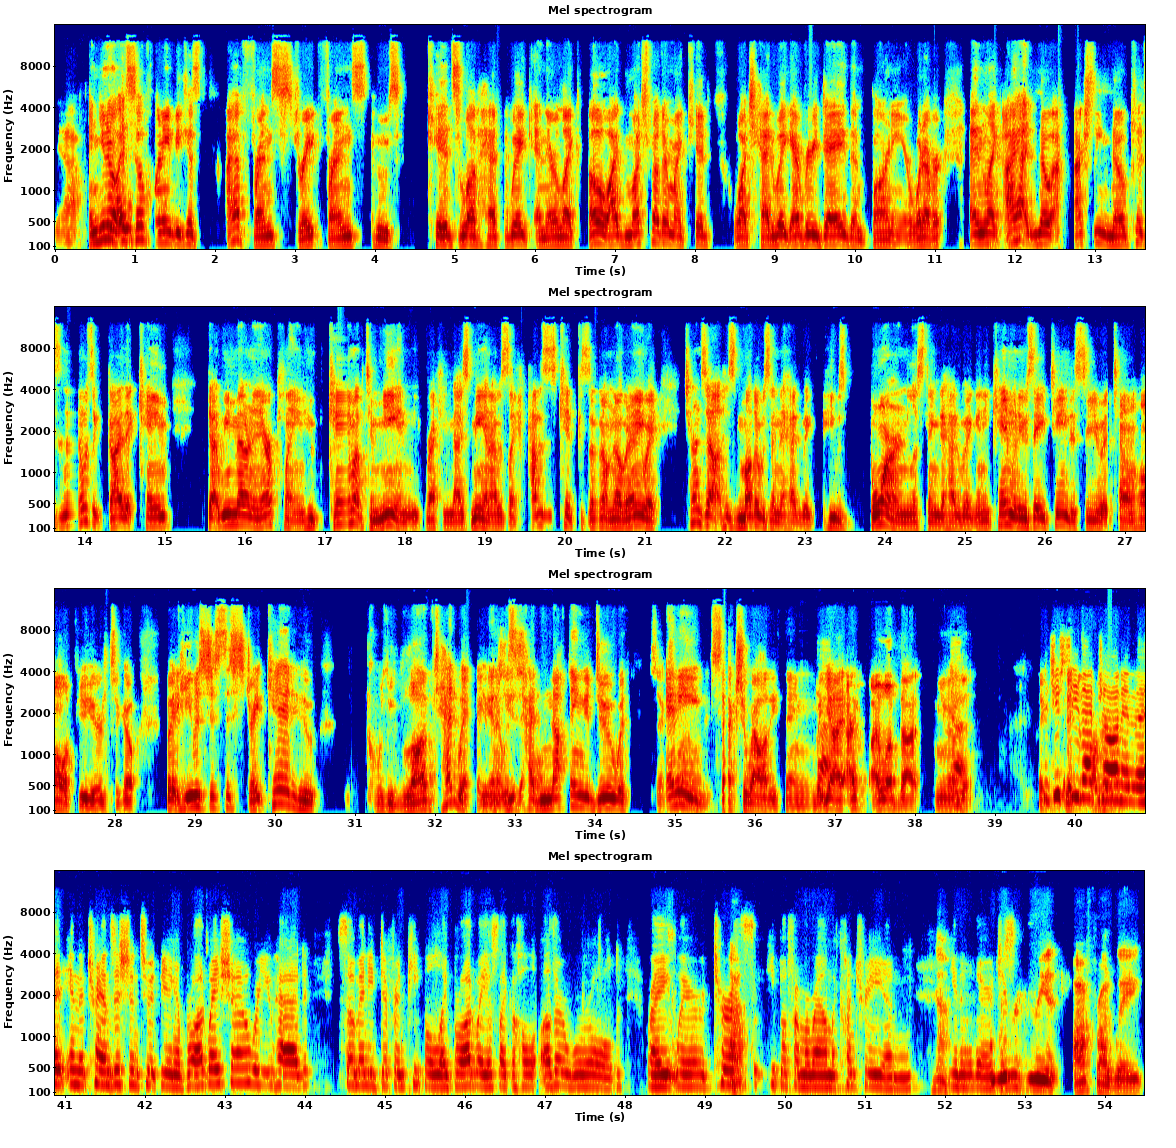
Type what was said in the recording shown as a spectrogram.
yeah And you know, Yeah. it's so funny because I have friends, straight friends, whose kids love Hedwig, and they're like, "Oh, I'd much rather my kid watch Hedwig every day than Barney or whatever." And like, I had no, actually, no kids, and there was a guy that came that we met on an airplane who came up to me and recognized me, and I was like, "How does this kid?" Because I don't know, but anyway, turns out his mother was into Hedwig. He was born listening to Hedwig, and he came when he was 18 to see you at Town Hall a few years ago. But he was just a straight kid who loved Hedwig, and it was had nothing to do with any Sexuality. sexuality thing. But yeah, I I, I love that. You know. Yeah. That, that- Did you see that, covered- John, in the in the transition to it being a Broadway show where you had so many different people? Like Broadway is like a whole other world, right? Where tourists, and people from around the country, and yeah you know, they're when we just were doing it off broadway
